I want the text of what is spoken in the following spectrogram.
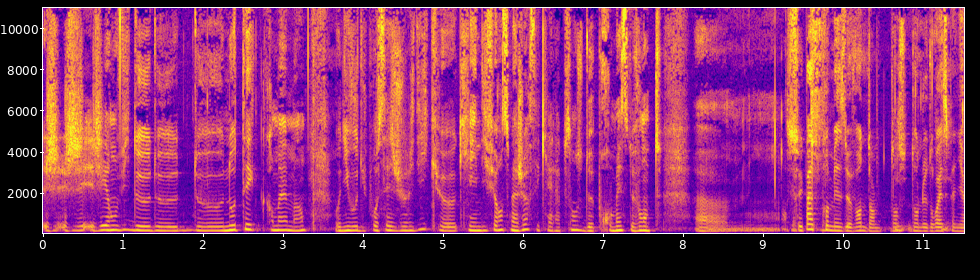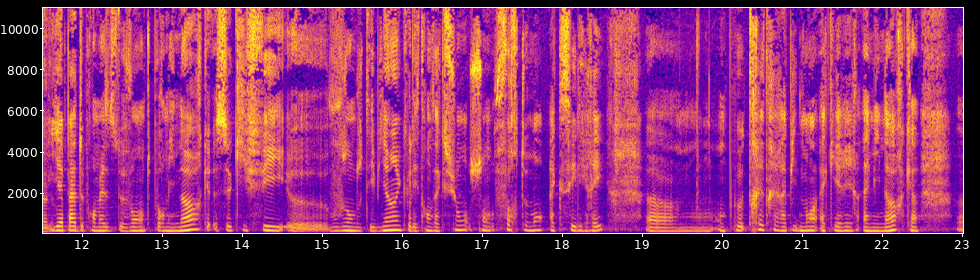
J'ai- envie de, de- de noter quand même, hein, au niveau du process juridique, qu'il y a une différence majeure, c'est qu'il y a l'absence de promesse de vente. Euh, Il n'y a pas qui- de promesse de vente dans- dans le droit espagnol. il n'y a pas de promesse de vente pour Minorque, ce qui fait, euh, vous vous en doutez bien, que les transactions sont fortement accélérées. Euh, on peut très très rapidement acquérir à Minorque. Euh,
